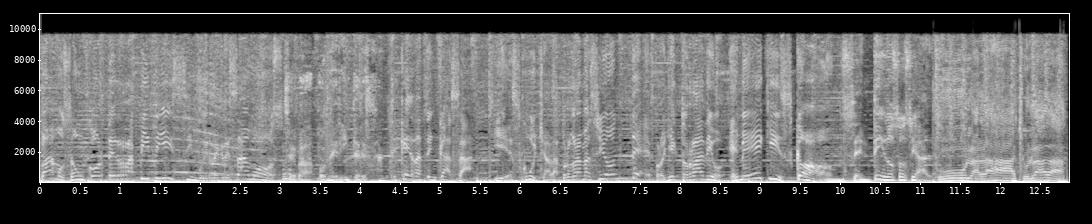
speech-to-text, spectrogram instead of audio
Vamos a un corte rapidísimo y regresamos. Se va a poner interesante. Quédate en casa y escucha la programación de Proyecto Radio MX con sentido social. ¡Uh, la, la chulada!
